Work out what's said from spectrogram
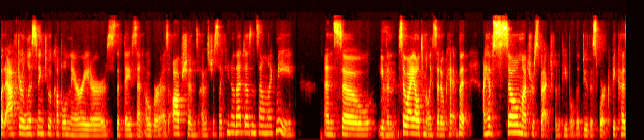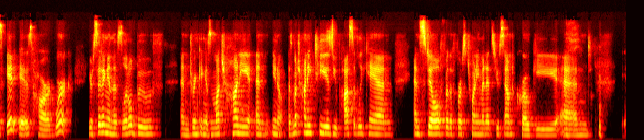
but after listening to a couple narrators that they sent over as options i was just like you know that doesn't sound like me and so even right. so i ultimately said okay but i have so much respect for the people that do this work because it is hard work you're sitting in this little booth and drinking as much honey and you know as much honey tea as you possibly can. And still for the first 20 minutes you sound croaky and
